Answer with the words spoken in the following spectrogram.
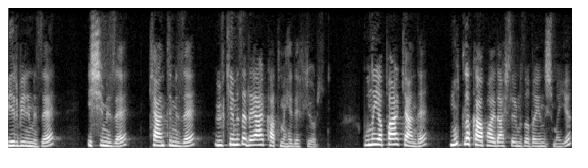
birbirimize, işimize, kentimize, ülkemize değer katmayı hedefliyoruz. Bunu yaparken de mutlaka paydaşlarımıza dayanışmayı,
